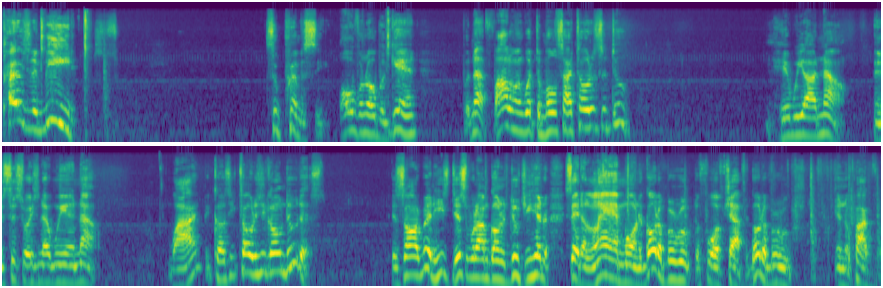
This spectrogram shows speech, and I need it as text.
Persian and Mede supremacy over and over again but not following what the Most High told us to do. Here we are now, in the situation that we're in now. Why? Because he told us he's going to do this. It's already, he's, this is what I'm going to do. You hear the, say the land mourner. Go to Baruch, the fourth chapter. Go to Baruch in the Apocrypha.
